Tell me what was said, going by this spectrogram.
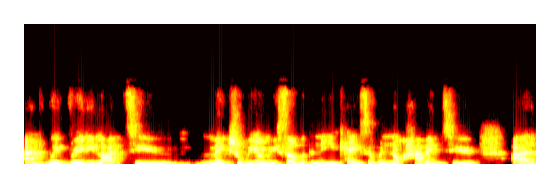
and we really like to make sure we only sell within the UK so we're not having to uh,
